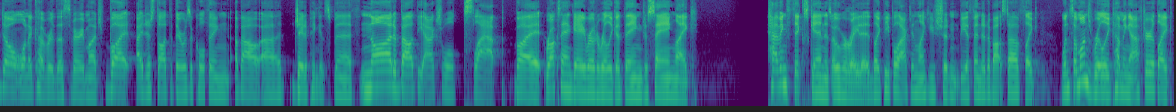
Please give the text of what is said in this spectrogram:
don't want to cover this very much, but I just thought that there was a cool thing about uh, Jada Pinkett Smith, not about the actual slap, but Roxane Gay wrote a really good thing just saying, like, having thick skin is overrated. Like, people acting like you shouldn't be offended about stuff. Like, when someone's really coming after, like,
